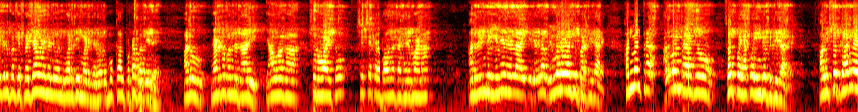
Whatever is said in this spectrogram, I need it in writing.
ಇದ್ರ ಬಗ್ಗೆ ಪ್ರಜಾವಣೆಯಲ್ಲಿ ಒಂದು ವರದಿ ಮಾಡಿದ್ದಾರೆ. ಒಂದು ಮುಕ್ಕಾಲು ಪುಟ ಬಂದಿದೆ. ಅದು ನಡೆದು ಬಂದ ದಾರಿ ಯಾವಾಗ ಶುರುವಾಯಿತು? ಶಿಕ್ಷಕರ ಭವನದ ನಿರ್ಮಾಣ. ಅದರಿಂದ ಏನೇನೆಲ್ಲ ಆಯ್ತು? ಇದೆಲ್ಲ ವಿವರವಾಗಿ ಬರೆದಿದ್ದಾರೆ. ಹನುಮಂತ್ರ, ಹನುಮಂತರಾಜು ಸ್ವಲ್ಪ ಯಾಕೋ ಹಿಂದೆ ಬಿದ್ದಿದ್ದಾರೆ. ಅವ್ರು ಇಷ್ಟೊತ್ತಿಗಾಗಲೇ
